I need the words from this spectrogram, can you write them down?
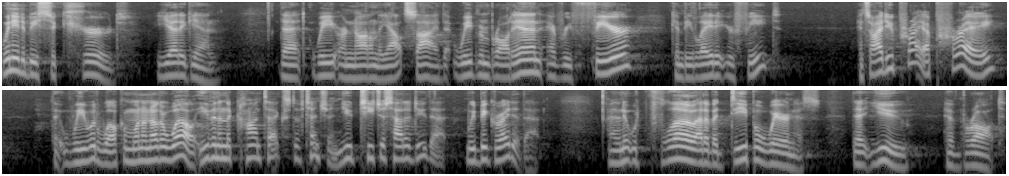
We need to be secured yet again that we are not on the outside, that we've been brought in. Every fear can be laid at your feet. And so I do pray. I pray that we would welcome one another well, even in the context of tension. You teach us how to do that. We'd be great at that. And it would flow out of a deep awareness that you have brought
